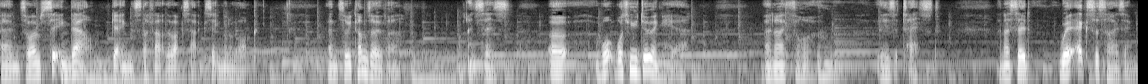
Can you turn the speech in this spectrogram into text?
and so I'm sitting down, getting the stuff out of the rucksack, sitting on a rock. And so he comes over and says, uh, what, what are you doing here? And I thought, oh, here's a test. And I said, We're exercising.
